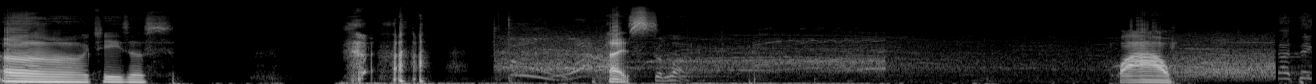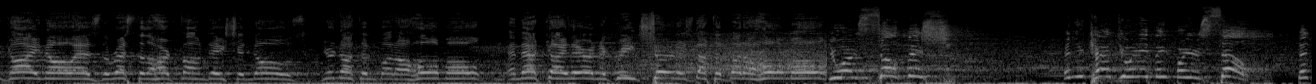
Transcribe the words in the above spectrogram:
oh, Jesus. That's. Wow. I think I know, as the rest of the Heart Foundation knows, you're nothing but a homo, and that guy there in the green shirt is nothing but a homo. You are selfish, and you can't do anything for yourself. That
